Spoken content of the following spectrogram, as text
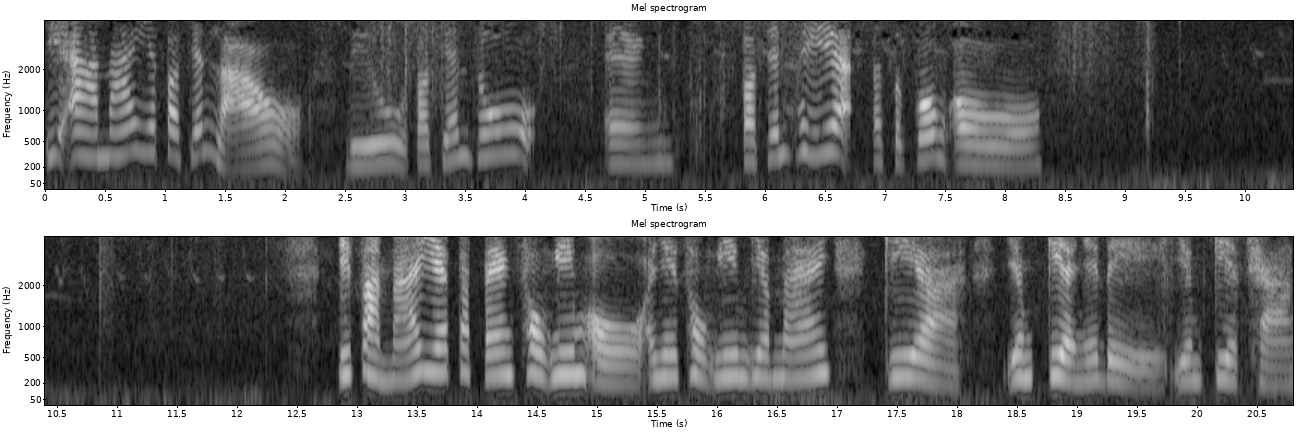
y à nãy to chén lão liu to chén du em to chén thi ta cho con ô. อีสานนายเยตะแป้งชงอิมโออันนี้ชงอิมเยี่ยมนายเกียเยี่ยมเกียเนี่ยเดเยี่ยมเกียช้าง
